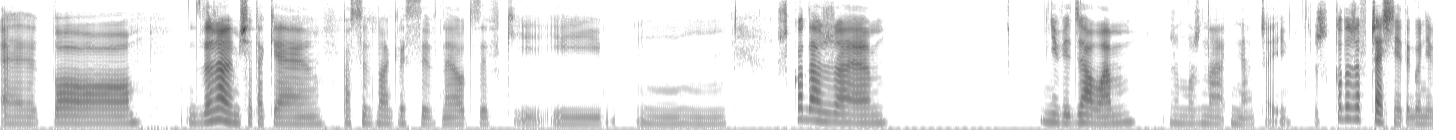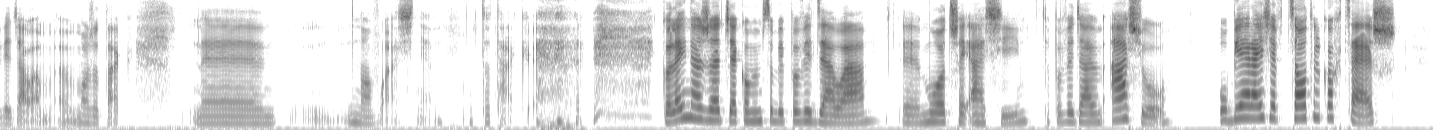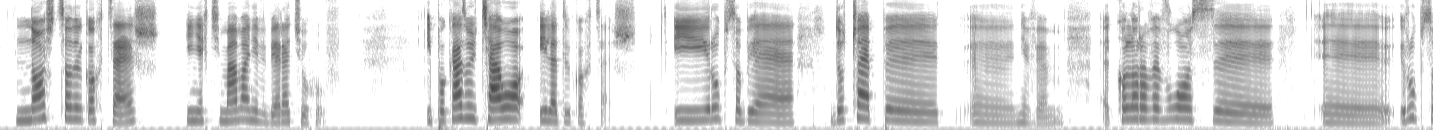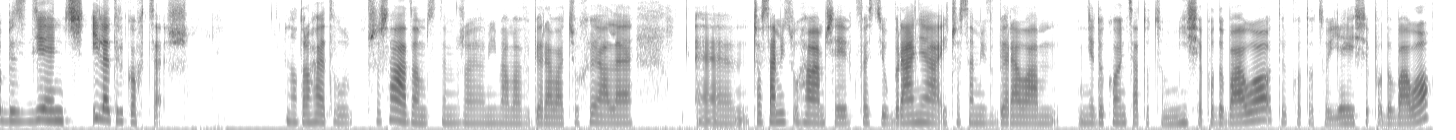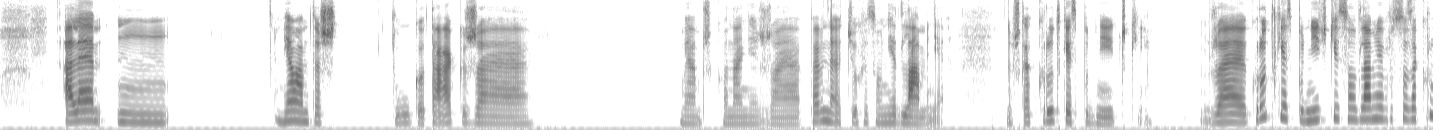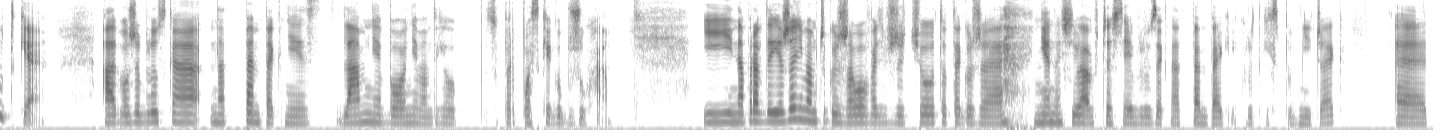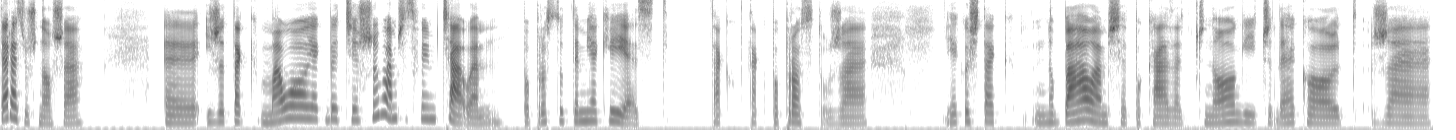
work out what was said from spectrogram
e, bo zdarzały mi się takie pasywno-agresywne odzywki i mm, szkoda, że nie wiedziałam, że można inaczej. Szkoda, że wcześniej tego nie wiedziałam. E, może tak. E, no właśnie, to tak. Kolejna rzecz, jaką bym sobie powiedziała e, młodszej Asi, to powiedziałem: Asiu, ubieraj się w co tylko chcesz, noś co tylko chcesz i niech ci mama nie wybiera ciuchów. I pokazuj ciało, ile tylko chcesz. I rób sobie doczepy, nie wiem, kolorowe włosy, rób sobie zdjęć, ile tylko chcesz no trochę tu przesadzam z tym, że mi mama wybierała ciuchy, ale e, czasami słuchałam się jej w kwestii ubrania i czasami wybierałam nie do końca to, co mi się podobało, tylko to, co jej się podobało, ale mm, miałam też długo tak, że miałam przekonanie, że pewne ciuchy są nie dla mnie. na przykład krótkie spódniczki, że krótkie spódniczki są dla mnie po prostu za krótkie, albo że bluzka na pępek nie jest dla mnie, bo nie mam takiego super płaskiego brzucha. I naprawdę, jeżeli mam czegoś żałować w życiu, to tego, że nie nosiłam wcześniej bluzek nad pępek i krótkich spódniczek. E, teraz już noszę. E, I że tak mało jakby cieszyłam się swoim ciałem, po prostu tym, jakie jest. Tak, tak po prostu, że jakoś tak, no bałam się pokazać, czy nogi, czy dekolt, że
